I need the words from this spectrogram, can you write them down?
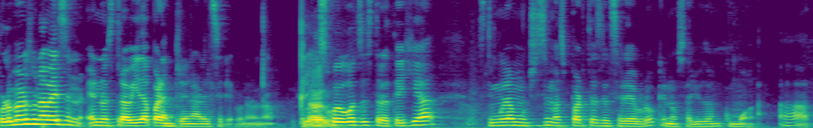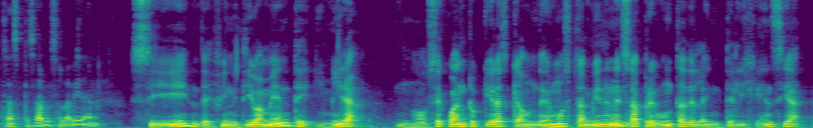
por lo menos una vez en, en nuestra vida para entrenar el cerebro, ¿no? Los juegos de estrategia estimulan muchísimas partes del cerebro que nos ayudan como a, traspasarlos a la vida, ¿no? Sí, definitivamente. Y mira, no sé cuánto quieras que ahondemos también en esa pregunta de la inteligencia,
